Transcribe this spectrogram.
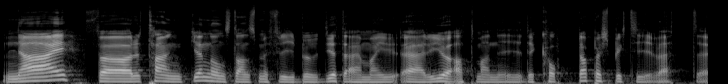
Nej, för tanken någonstans med fri budget är, man ju, är ju att man i det korta perspektivet, eh,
